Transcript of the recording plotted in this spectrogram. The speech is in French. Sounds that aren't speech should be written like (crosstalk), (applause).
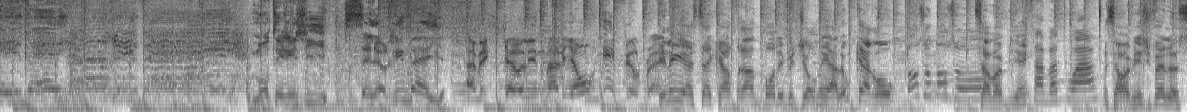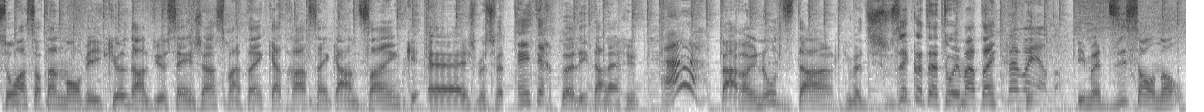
réveil. Le réveil. Montérégie, c'est le réveil avec Caroline Marion et Phil Brandt. Il est 5h30, bon début de journée. Allô, Caro? Bonjour, bonjour. Ça va bien? Ça va, toi? Ça va bien, j'ai fait le saut en sortant de mon véhicule dans le vieux Saint-Jean ce matin, 4h55. Euh, je me suis fait interpeller dans la rue Ah! par un auditeur qui m'a dit Je vous écoute à tous les matins. Ben voyons Et- donc. Il me dit son nom.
